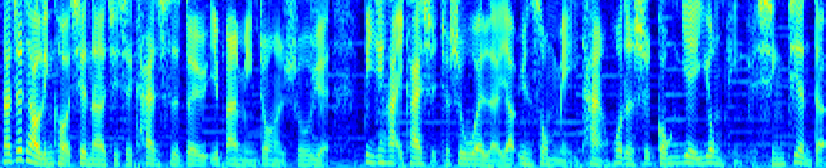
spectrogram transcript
那这条林口线呢，其实看似对于一般民众很疏远，毕竟它一开始就是为了要运送煤炭或者是工业用品而新建的。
